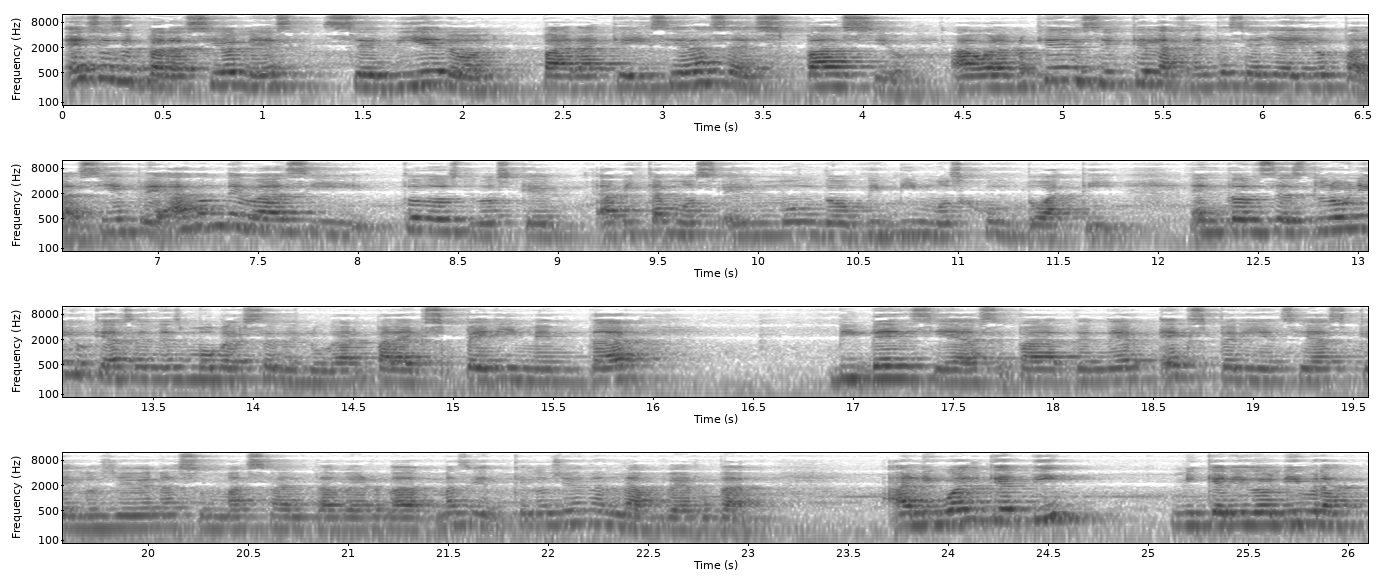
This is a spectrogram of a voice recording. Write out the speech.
Esas separaciones se dieron para que hicieras espacio. Ahora, no quiere decir que la gente se haya ido para siempre. ¿A dónde vas y todos los que habitamos el mundo vivimos junto a ti? Entonces, lo único que hacen es moverse del lugar para experimentar vivencias, para tener experiencias que los lleven a su más alta verdad, más bien que los lleven a la verdad. Al igual que a ti, mi querido Libra,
